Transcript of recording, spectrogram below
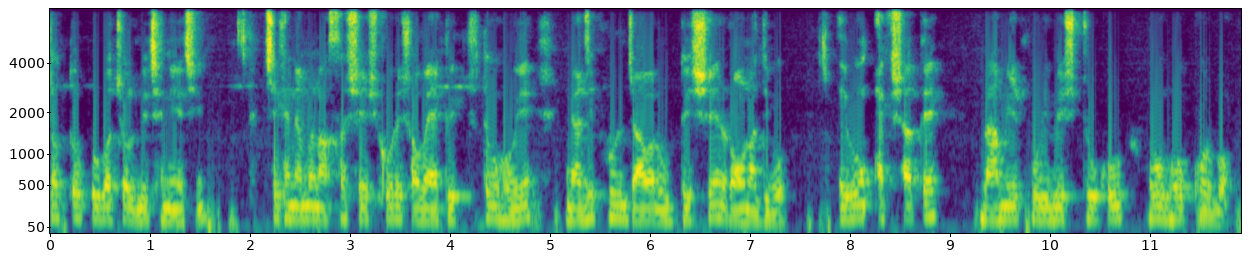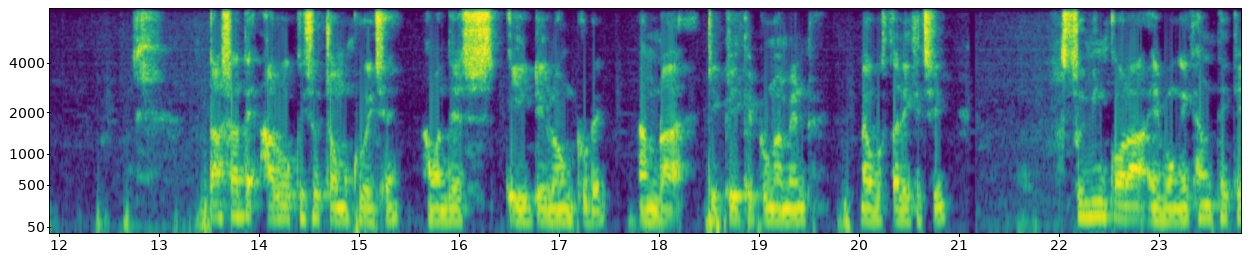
চত্বর পূর্বাচল বেছে নিয়েছি। সেখানে আমরা নাস্তা শেষ করে সবাই একত্রিত হয়ে গাজীপুর যাওয়ার উদ্দেশ্যে রওনা দিব এবং একসাথে গ্রামের পরিবেশটুকু উপভোগ করব। তার সাথে আরও কিছু চমক রয়েছে আমাদের এই ডে লং ট্যুরে আমরা একটি ক্রিকেট টুর্নামেন্ট ব্যবস্থা রেখেছি। সুইমিং করা এবং এখান থেকে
